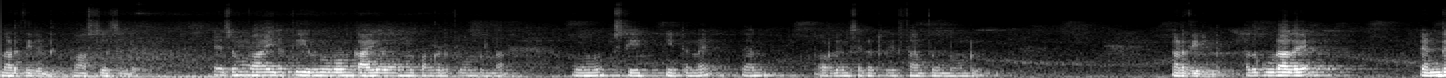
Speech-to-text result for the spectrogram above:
നടത്തിയിട്ടുണ്ട് മാസ്റ്റേഴ്സിന്റെ. ഏകദേശം ആയിരത്തി ഇരുന്നൂറോളം കായിക താരങ്ങൾ പങ്കെടുത്തുകൊണ്ടുള്ള മൂന്ന് സ്റ്റേറ്റ് മീറ്റ് തന്നെ ഞാൻ ഓർഗനൈസ് സെക്രട്ടറി സ്ഥാനത്ത് നിന്നുകൊണ്ട് നടത്തിയിട്ടുണ്ട്. അതുകൂടാതെ രണ്ട്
